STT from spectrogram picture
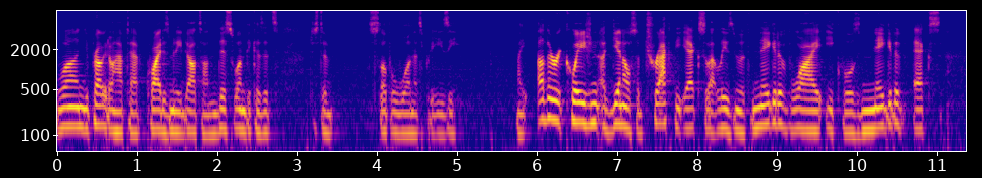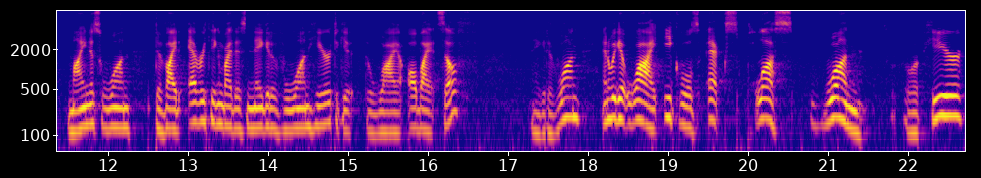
1. You probably don't have to have quite as many dots on this one because it's just a slope of 1. That's pretty easy. My other equation, again, I'll subtract the x, so that leaves me with negative y equals negative x minus 1. Divide everything by this negative 1 here to get the y all by itself negative 1, and we get y equals x plus 1. So we'll go up here,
